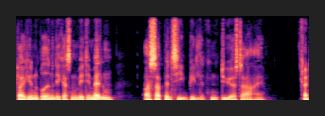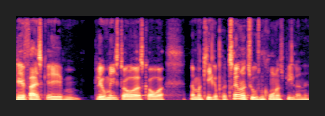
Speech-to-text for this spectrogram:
plug-in hybriden ligger sådan midt imellem, og så benzinbilen den dyreste at eje. Og det er faktisk øh, blevet mest overrasket over, når man kigger på 300.000 kroners bilerne,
